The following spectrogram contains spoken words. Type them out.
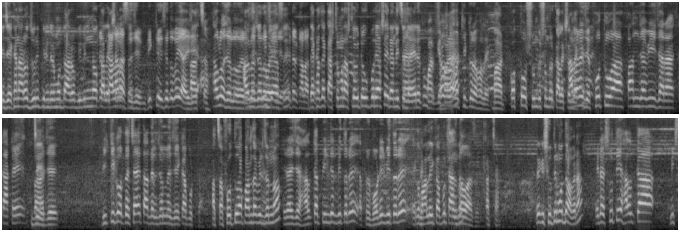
এই যে এখানে আরও জুরি প্রিন্টের মধ্যে আরও বিভিন্ন কালেকশন আছে। যে বিক্রি হয়েছে তো ভাই এই যে আচ্ছা। আলো জালো হয়ে আলো আছে, জলো হয়ে আছে। এটার কালার দেখা যায় কাস্টমার আসলে ওইটা উপরে আসে এটা নিচে যায় এরকম আর কি হয় ঠিক করে ফেলে। বাট কত সুন্দর সুন্দর কালেকশন আবার এই যে ফতুয়া পাঞ্জাবি যারা কাটে বা যে বিক্রি করতে চায় তাদের জন্য যে কাপড়টা। আচ্ছা ফতুয়া পাঞ্জাবির জন্য? এটা এই যে হালকা প্রিন্টের ভিতরে আপনার বডির ভিতরে একটা ভালোই কাপড় কাজ। দেওয়া আছে। আচ্ছা। এটা কি সুতির মধ্যে হবে না? এটা সুতি হালকা মিক্স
